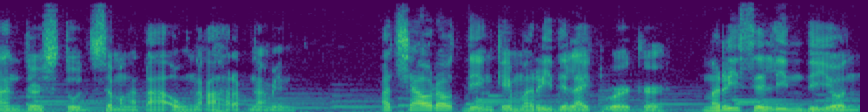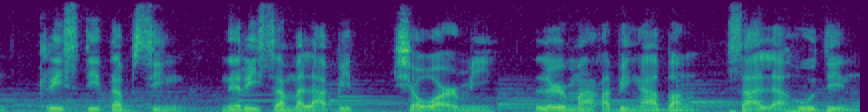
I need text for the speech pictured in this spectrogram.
understood sa mga taong nakaharap namin. At shoutout din kay Marie Delight Worker, Marie Celine Dion, Christy Tabsing, Nerissa Malapit, Shawarmi, Lerma Kabingabang, Sala Hudin,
